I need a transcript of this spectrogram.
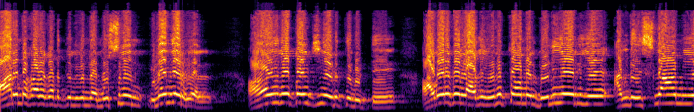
ஆரம்ப காலகட்டத்தில் இருந்த முஸ்லிம் இளைஞர்கள் ஆயுத பயிற்சி எடுத்துவிட்டு அவர்கள் அது இருக்காமல் வெளியேறிய அந்த இஸ்லாமிய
